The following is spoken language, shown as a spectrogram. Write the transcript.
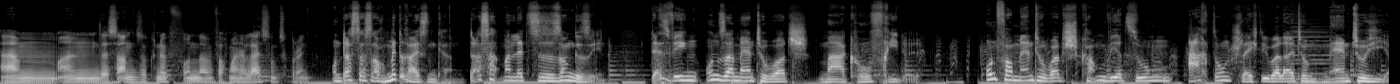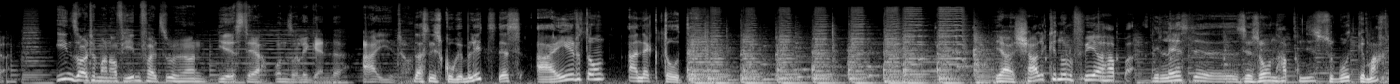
ähm, an das anzuknüpfen und einfach meine Leistung zu bringen. Und dass das auch mitreißen kann, das hat man letzte Saison gesehen. Deswegen unser Man to Watch, Marco Friedel. Und vom Man to Watch kommen wir zum, Achtung, schlechte Überleitung, Man to Hear. Ihn sollte man auf jeden Fall zuhören. Hier ist er, unsere Legende, Ayrton. Das ist nicht Kugelblitz, das ist Ayrton-Anekdote. Ja, Schalke 04 hat die letzte Saison hab nicht so gut gemacht.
